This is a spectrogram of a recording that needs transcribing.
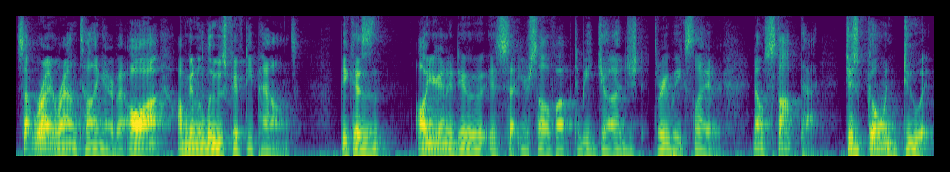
Stop running around telling everybody, oh, I'm going to lose 50 pounds. Because all you're going to do is set yourself up to be judged three weeks later. No, stop that. Just go and do it.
